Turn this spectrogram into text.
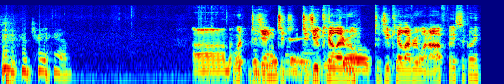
with your hand. Um, What did you did, did you kill everyone? Did you kill everyone off basically?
